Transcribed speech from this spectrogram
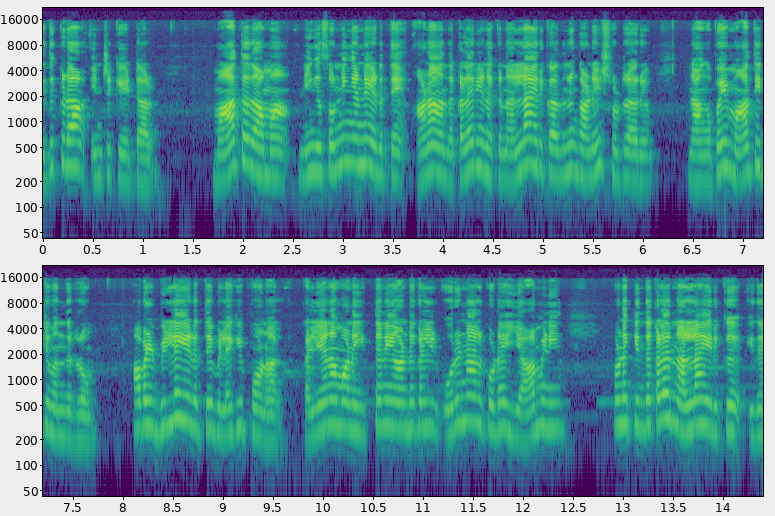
எதுக்குடா? என்று கேட்டாள். மாற்றதாமா நீங்கள் சொன்னீங்கன்னு எடுத்தேன். ஆனால் அந்த கலர் எனக்கு நல்லா இருக்காதுன்னு கணேஷ் சொல்கிறாரு நாங்கள் போய் மாற்றிட்டு வந்துடுறோம். அவள் வில்லை எடுத்து விலகி போனாள். கல்யாணமான இத்தனை ஆண்டுகளில் ஒரு நாள் கூட யாமினி உனக்கு இந்த கலர் நல்லா இருக்கு. இது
